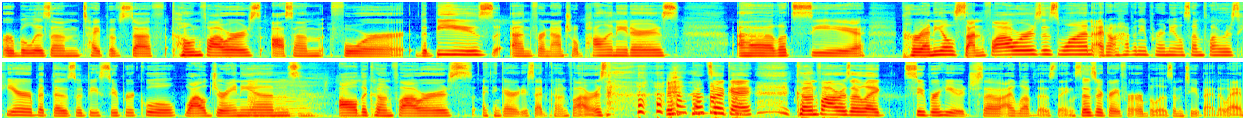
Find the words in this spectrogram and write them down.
herbalism type of stuff. Coneflowers, awesome for the bees and for natural pollinators. Uh, let's see. Perennial sunflowers is one. I don't have any perennial sunflowers here, but those would be super cool. Wild geraniums, uh-huh. all the coneflowers. I think I already said coneflowers. That's okay. coneflowers are like super huge, so I love those things. Those are great for herbalism too, by the way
